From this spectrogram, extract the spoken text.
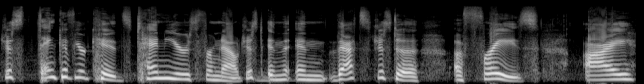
Just think of your kids ten years from now. Just and and that's just a a phrase I."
